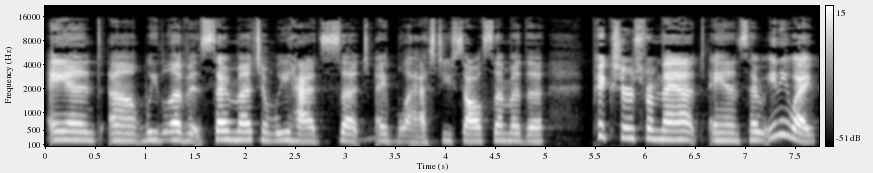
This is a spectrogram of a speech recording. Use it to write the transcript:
and uh, we love it so much, and we had such a blast. You saw some of the pictures from that, and so anyway,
